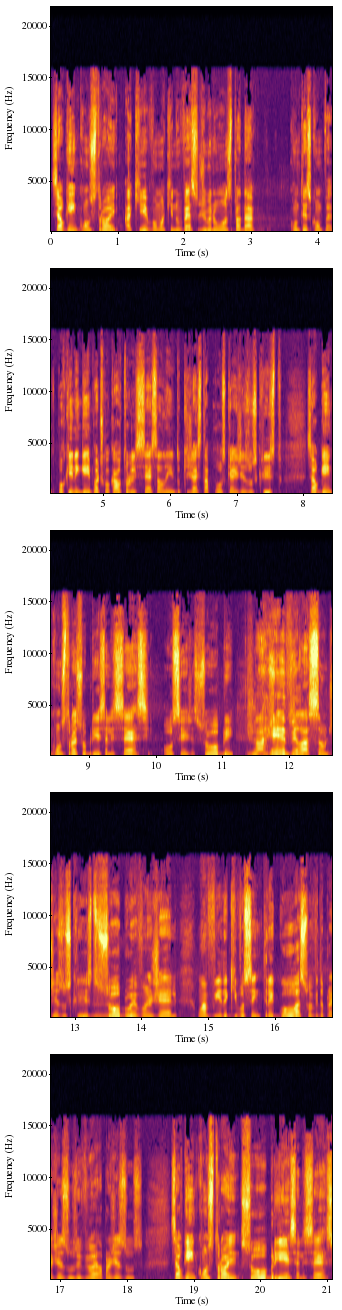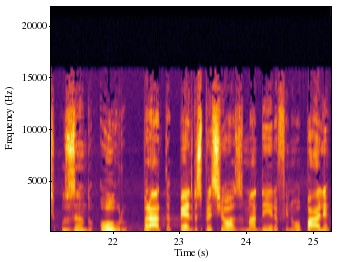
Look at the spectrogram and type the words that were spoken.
Se alguém constrói, aqui vamos aqui, no verso de número 11 para dar contexto completo. Porque ninguém pode colocar outro alicerce além do que já está posto, que é Jesus Cristo. Se alguém constrói sobre esse alicerce, ou seja, sobre Jesus a Cristo. revelação de Jesus Cristo, sobre o evangelho, uma vida que você entregou a sua vida para Jesus, viveu ela para Jesus. Se alguém constrói sobre esse alicerce, usando ouro, prata, pedras preciosas, madeira, feno ou palha,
